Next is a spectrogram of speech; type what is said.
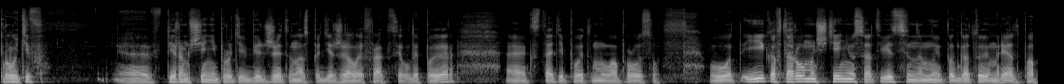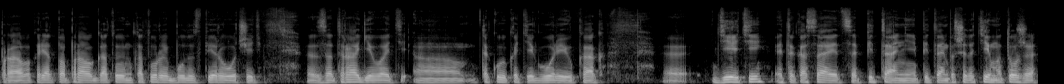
против В первом чтении против бюджета нас поддержала и фракция ЛДПР, э, кстати, по этому вопросу. Вот. И ко второму чтению, соответственно, мы подготовим ряд поправок. Ряд поправок готовим, которые будут в первую очередь э, затрагивать э, такую категорию, как э, дети. Это касается питания, питания, потому что эта тема тоже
